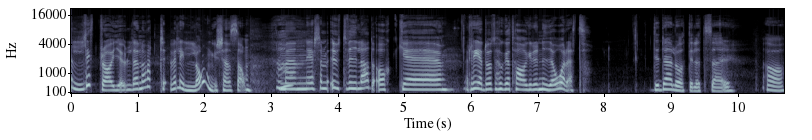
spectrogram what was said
väldigt bra jul. Den har varit väldigt lång känns som. Men jag känner mig utvilad och eh, redo att hugga tag i det nya året. Det där låter lite så här, ja.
